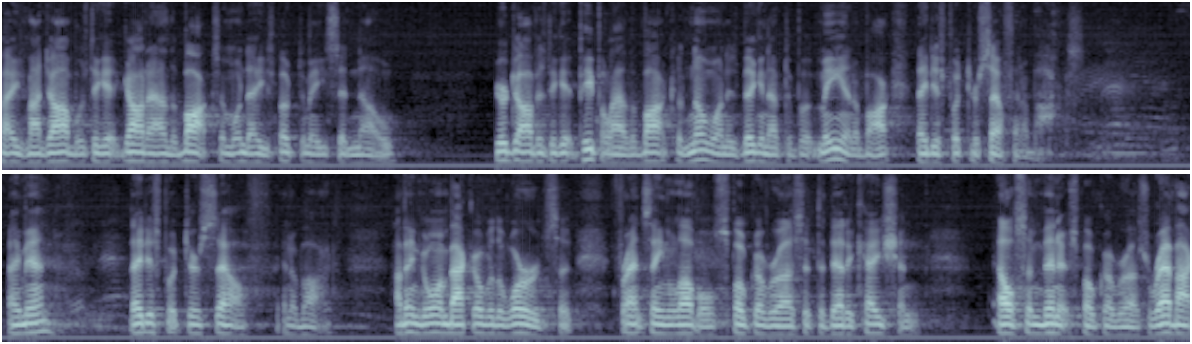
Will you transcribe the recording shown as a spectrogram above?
page, my job was to get God out of the box. And one day he spoke to me, he said, No. Your job is to get people out of the box because no one is big enough to put me in a box. They just put themselves in a box. Amen? They just put themselves in a box. I've been going back over the words that Francine Lovell spoke over us at the dedication. Elson Bennett spoke over us. Rabbi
